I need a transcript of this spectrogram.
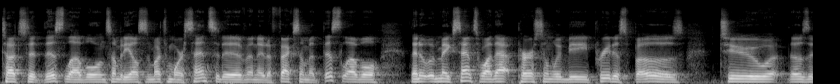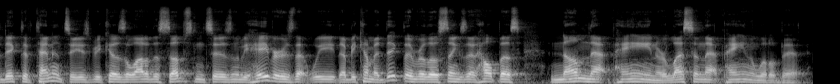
touched at this level and somebody else is much more sensitive and it affects them at this level, then it would make sense why that person would be predisposed to those addictive tendencies because a lot of the substances and the behaviors that we that become addictive are those things that help us numb that pain or lessen that pain a little bit.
